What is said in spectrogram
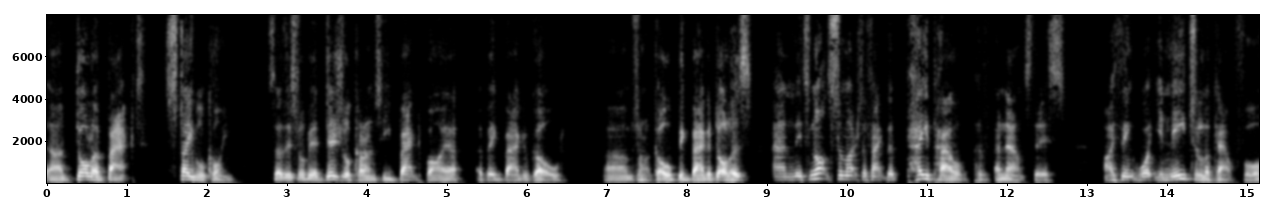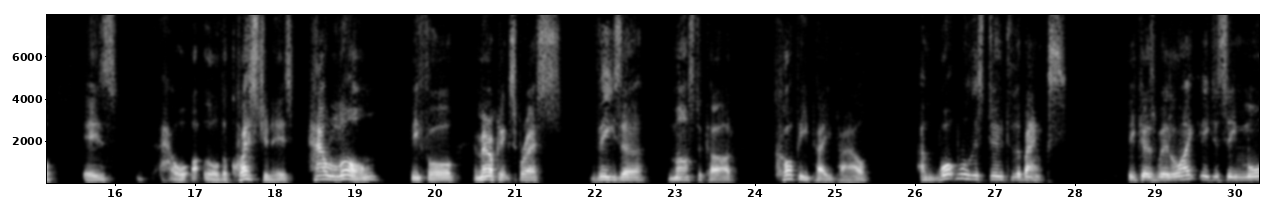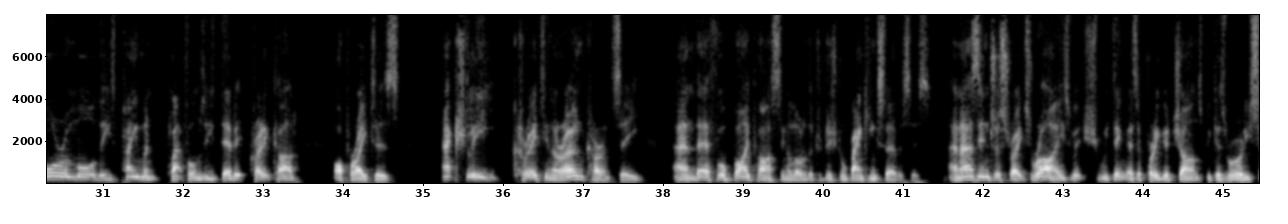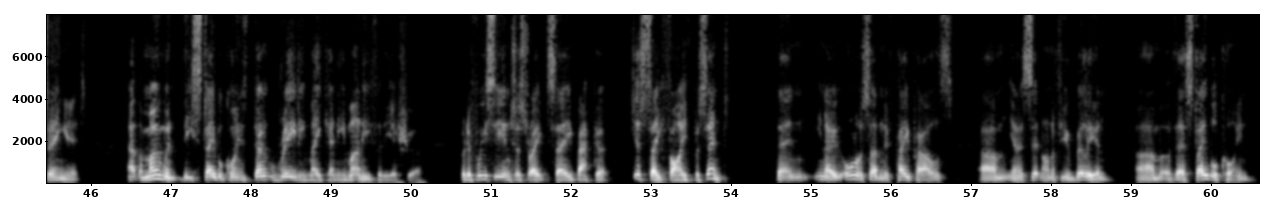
uh, dollar-backed stablecoin. So this will be a digital currency backed by a, a big bag of gold um, it's not gold, big bag of dollars. And it's not so much the fact that PayPal have announced this. I think what you need to look out for is how, or the question is, how long before American Express, Visa, MasterCard copy PayPal? And what will this do to the banks? Because we're likely to see more and more these payment platforms, these debit credit card operators, actually creating their own currency and therefore bypassing a lot of the traditional banking services. And as interest rates rise, which we think there's a pretty good chance because we're already seeing it, at the moment, these stable coins don't really make any money for the issuer. But if we see interest rates, say, back at just say 5%, then, you know, all of a sudden, if PayPal's, um, you know, sitting on a few billion um, of their stable coin,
